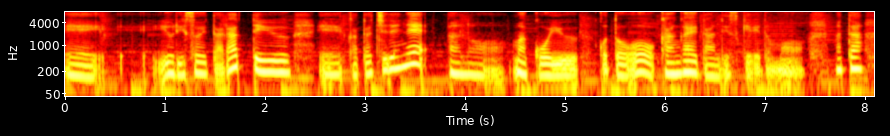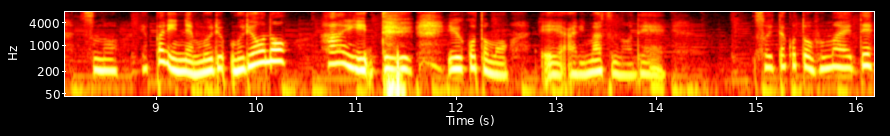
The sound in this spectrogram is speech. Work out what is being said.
えー、寄り添えたらっていう、えー、形でねあの、まあ、こういうことを考えたんですけれどもまたそのやっぱりね無料の範囲っていうことも、えー、ありますのでそういったことを踏まえて、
